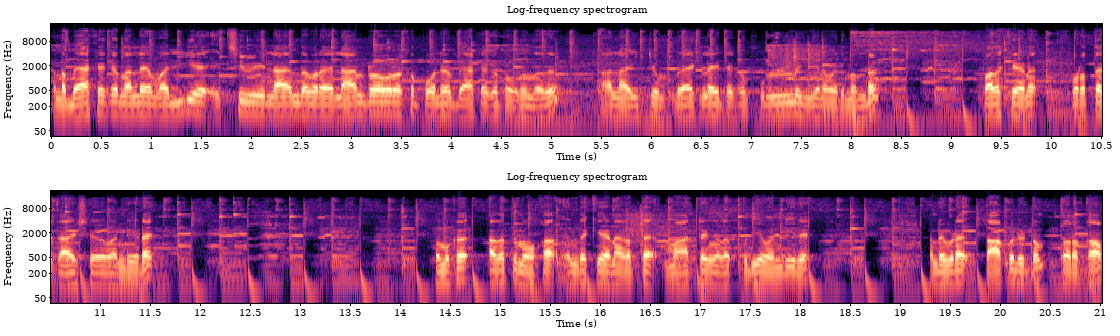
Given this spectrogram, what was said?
കണ്ടോ ബാക്കൊക്കെ നല്ല വലിയ എക്സ് വി എന്താ പറയുക ലാൻഡ് റോവറൊക്കെ പോലെ ബാക്കൊക്കെ തോന്നുന്നത്. ആ ലൈറ്റും ബ്രേക്ക് ലൈറ്റൊക്കെ ഫുള്ള് ഇങ്ങനെ വരുന്നുണ്ട്. അപ്പോൾ അതൊക്കെയാണ് പുറത്തെ കാഴ്ചകൾ വണ്ടിയുടെ. നമുക്ക് അകത്ത് നോക്കാം എന്തൊക്കെയാണ് അകത്തെ മാറ്റങ്ങൾ പുതിയ വണ്ടിയിൽ കണ്ടോ ഇവിടെ താക്കോലിട്ടും തുറക്കാം.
